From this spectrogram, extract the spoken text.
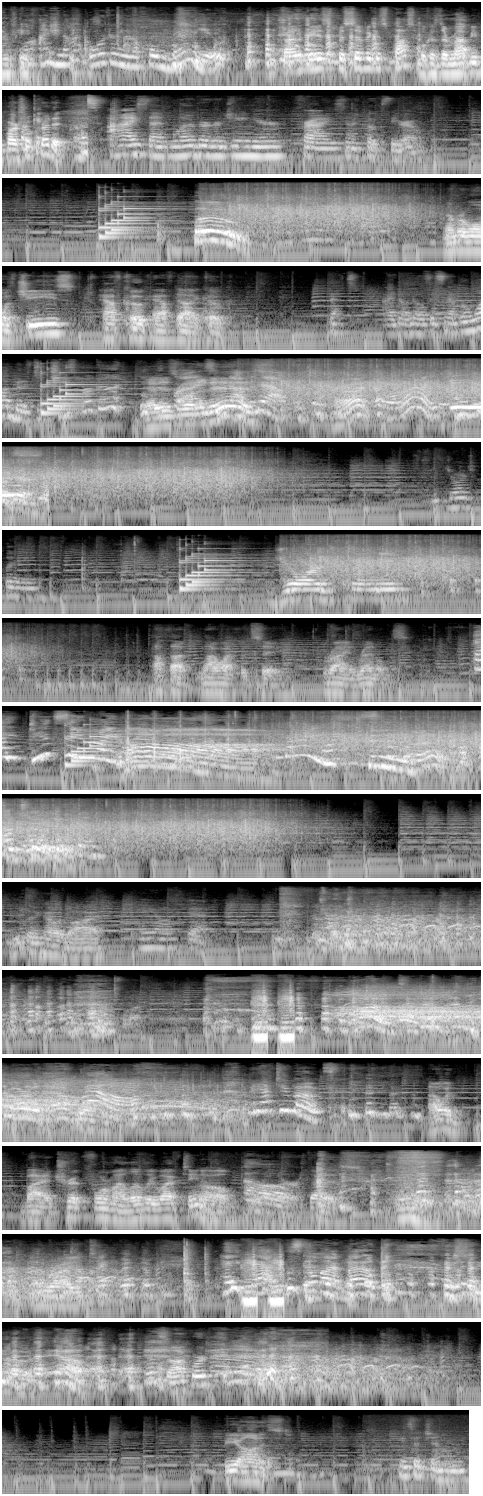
I mean, Well, I'm not ordering the whole menu. Trying to be as specific as possible because there might be partial Okay. credit. I said Whataburger Junior, fries, and a Coke Zero. boom. Number one with cheese, half Coke, half Diet Coke. That's, I don't know if it's number one, but it's a cheeseburger. That with is what fries and half and half. All right. All right. George George Clooney. I thought my wife would say Ryan Reynolds. I did say Ryan Reynolds. Ah. Nice. Two, two. You think I would lie? Pay off debt. Wow. I would buy a trip for my lovely wife Tina. Oh, Oh. that is right. Hey, Pat, let's go buy a boat. Yeah. That's awkward. Be honest. He's a gentleman.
